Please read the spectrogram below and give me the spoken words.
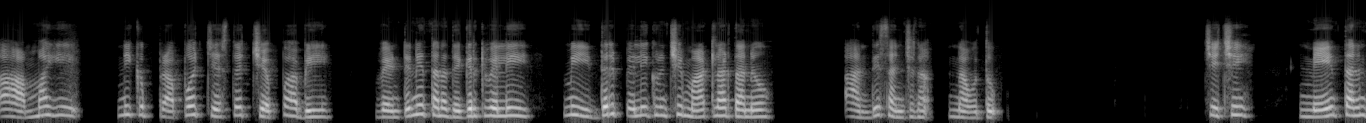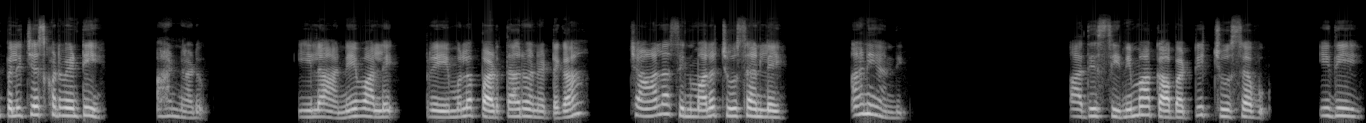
ఆ అమ్మాయి నీకు ప్రపోజ్ చేస్తే చెప్పు అభి వెంటనే తన దగ్గరికి వెళ్ళి మీ ఇద్దరి పెళ్ళి గురించి మాట్లాడతాను అంది సంజన నవ్వుతూ. చిచి నేను తనని పెళ్ళి చేసుకోవడం ఏంటి? అన్నాడు. ఇలా అనేవాళ్ళే ప్రేమలో పడతారు అన్నట్టుగా చాలా సినిమాలు చూశానులే అని అంది. అది సినిమా కాబట్టి చూసావు ఇది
